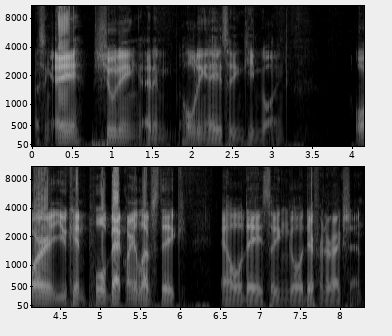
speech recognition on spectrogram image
pressing A, shooting, and then holding A so you can keep going. Or you can pull back on your left stick and hold A so you can go a different direction.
